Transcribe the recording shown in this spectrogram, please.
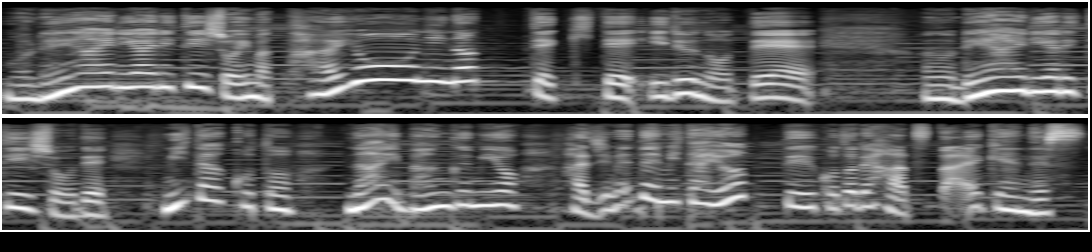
もう恋愛リアリティショー今多様になってきているのであの恋愛リアリティショーで見たことない番組を初めて見たよっていうことで初体験です。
